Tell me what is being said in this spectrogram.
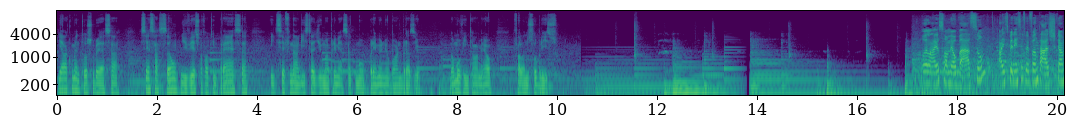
e ela comentou sobre essa sensação de ver sua foto impressa e de ser finalista de uma premiação como o Prêmio Newborn Brasil. Vamos ouvir então a Mel falando sobre isso. Olá, eu sou a Mel Basso. A experiência foi fantástica.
